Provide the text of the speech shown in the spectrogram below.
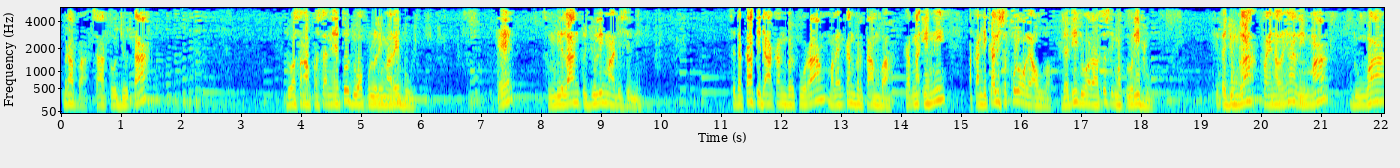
berapa? Satu juta, dua setengah persennya itu dua puluh lima ribu. Oke, sembilan tujuh lima di sini. Sedekah tidak akan berkurang, melainkan bertambah. Karena ini akan dikali sepuluh oleh Allah. Jadi dua ratus lima puluh ribu. Kita jumlah finalnya lima, dua,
